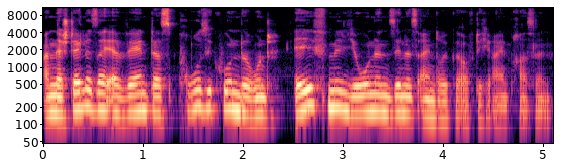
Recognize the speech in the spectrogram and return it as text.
An der Stelle sei erwähnt, dass pro Sekunde rund 11 Millionen Sinneseindrücke auf dich einprasseln.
